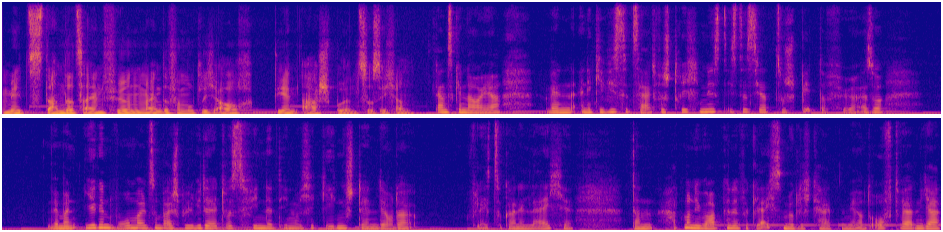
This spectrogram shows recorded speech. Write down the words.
Mit Standards einführen meint er vermutlich auch, DNA-Spuren zu sichern. Ganz genau, ja. Wenn eine gewisse Zeit verstrichen ist, ist es ja zu spät dafür. Also wenn man irgendwo mal zum Beispiel wieder etwas findet, irgendwelche Gegenstände oder vielleicht sogar eine Leiche, dann hat man überhaupt keine Vergleichsmöglichkeiten mehr. Und oft werden ja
